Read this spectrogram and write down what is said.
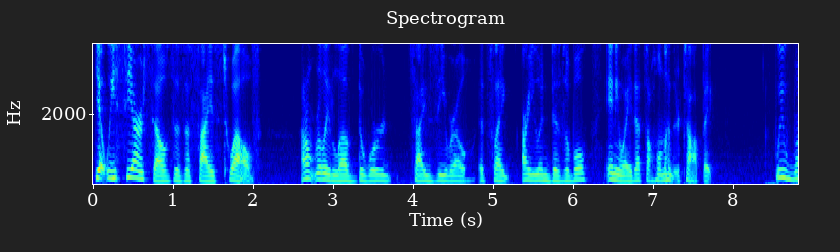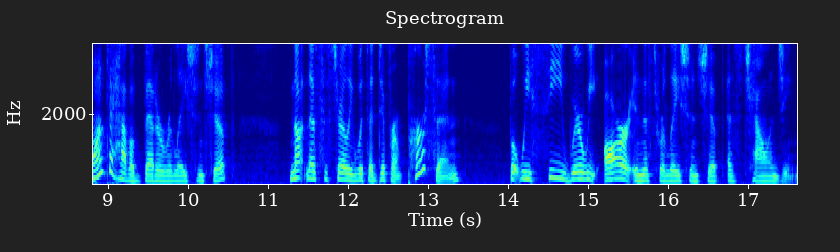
yet we see ourselves as a size 12. I don't really love the word size 0. It's like, are you invisible? Anyway, that's a whole nother topic. We want to have a better relationship not necessarily with a different person, but we see where we are in this relationship as challenging.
